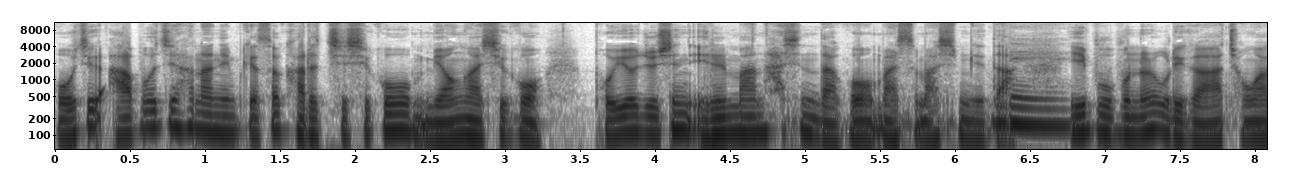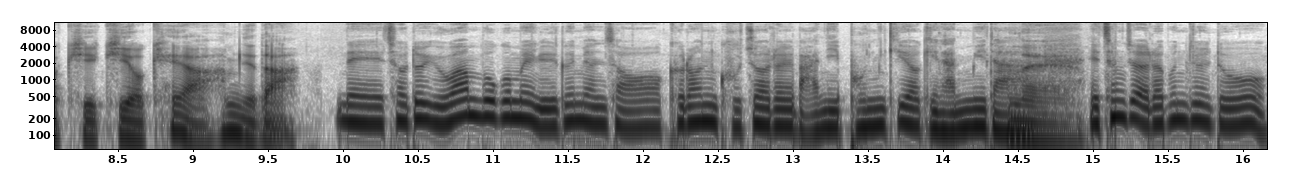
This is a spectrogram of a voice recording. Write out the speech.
오직 아버지 하나님께서 가르치시고 명하시고 보여주신 일만 하신다고 말씀하십니다. 네. 이 부분을 우리가 정확히 기억해야 합니다. 네, 저도 요한복음을 읽으면서 그런 구절을 많이 본 기억이 납니다. 네. 애청자 여러분들도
